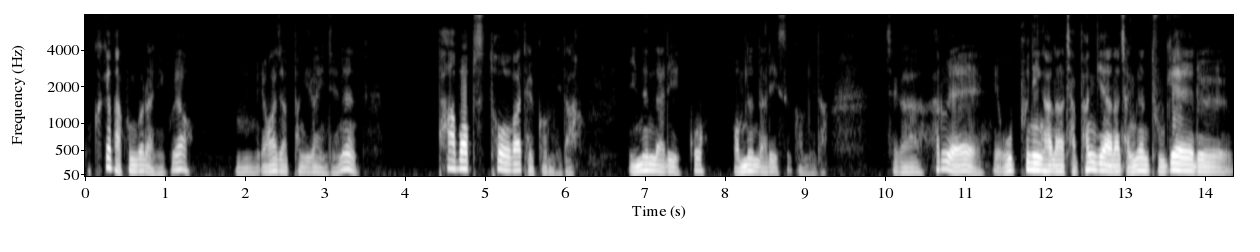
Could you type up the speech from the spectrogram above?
뭐 크게 바꾼 건 아니고요. 음, 영화 자판기가 이제는 pop-up store가 될 겁니다. 있는 날이 있고 없는 날이 있을 겁니다. 제가 하루에 오프닝 하나, 자판기 하나, 장면 두 개를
